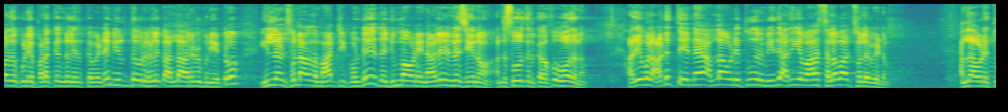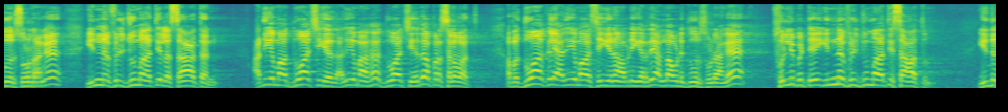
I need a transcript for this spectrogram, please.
ஓதக்கூடிய பழக்கங்கள் இருக்க வேண்டும். இருந்தவர்களுக்கு அல்லாஹ் அருள் புரியட்டும். இல்லைன்னு சொன்னால் அதை மாற்றிக்கொண்டு இந்த ஜும்மாவுடைய நாளில் என்ன செய்யணும்? அந்த சூரத்தில் கவுஃபை ஓதணும். அதே போல் அடுத்து என்ன? அல்லாவுடைய தூதர் மீது அதிகமாக செலவாக சொல்ல வேண்டும். அல்லாஹ்வுடைய தூதர் சொல்கிறாங்க இன்ன ஃபில் ஜுமாத்தில் சாத்தன் அதிகமாக துவா செய்கிறது அதிகமாக துவா செய்கிறது அப்புறம் செலவாத். அப்போ துவாக்களை அதிகமாக செய்யணும் அப்படிங்கிறதே அல்லாவுடைய தூர் சொல்கிறாங்க சொல்லிவிட்டு இன்னஃபில் ஜும்மாத்தி சாத்தும் இந்த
